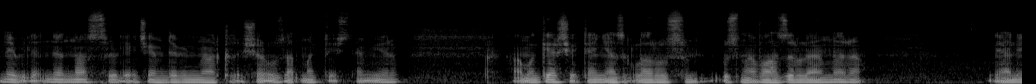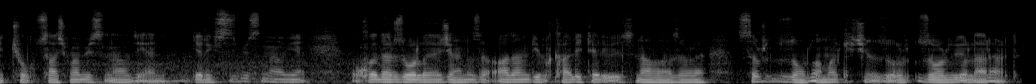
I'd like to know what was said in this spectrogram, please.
Ne bile ne nasıl söyleyeceğimi de bilmiyorum arkadaşlar uzatmak da istemiyorum. Ama gerçekten yazıklar olsun bu sınavı hazırlayanlara. Yani çok saçma bir sınavdı yani. Gereksiz bir sınav yani. O kadar zorlayacağınızı adam gibi kaliteli bir sınav hazırlar. Sırf zorlamak için zor, zorluyorlar artık.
